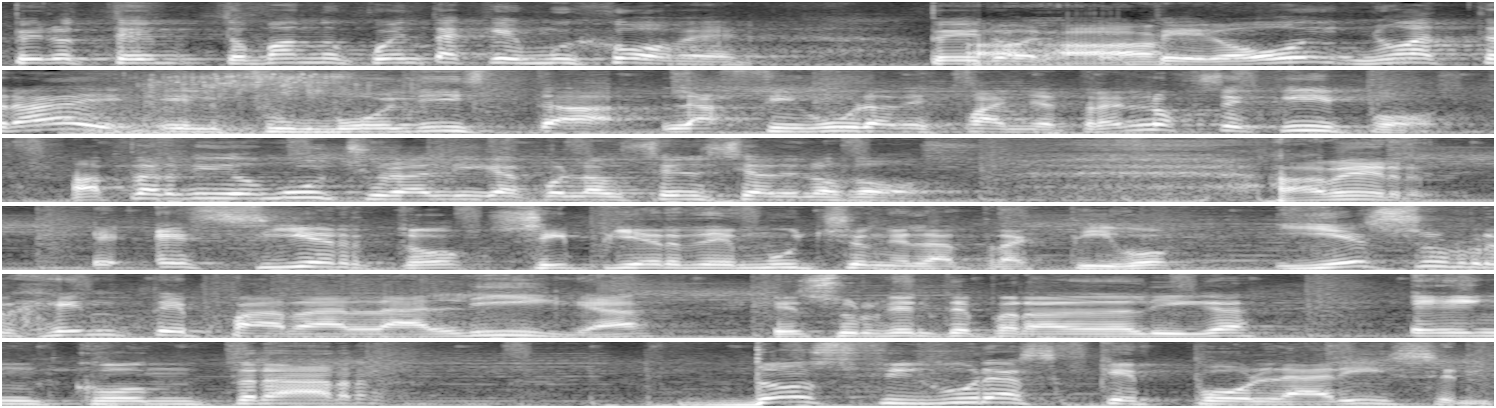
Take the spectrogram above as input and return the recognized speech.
pero te- tomando en cuenta que es muy joven. Pero, Ajá. pero hoy no atrae el futbolista la figura de España, traen los equipos. Ha perdido mucho la liga con la ausencia de los dos. A ver, e- es cierto, sí pierde mucho en el atractivo y es urgente para la liga, es urgente para la liga encontrar dos figuras que polaricen,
